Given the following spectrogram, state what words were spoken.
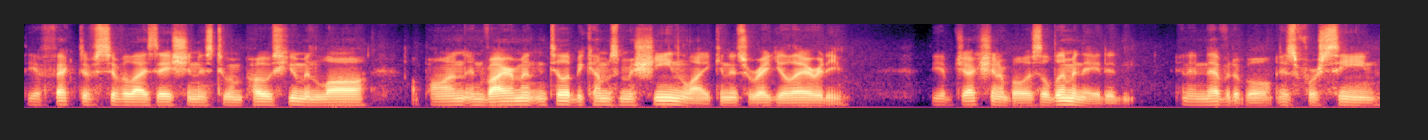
The effect of civilization is to impose human law upon environment until it becomes machine like in its regularity. The objectionable is eliminated and inevitable is foreseen.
